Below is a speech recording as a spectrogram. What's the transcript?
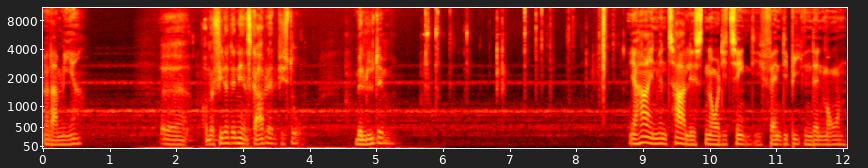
Og der er mere. Øh, og man finder den her skarplatte pistol med lyddæmmer. Jeg har inventarlisten over de ting, de fandt i bilen den morgen.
